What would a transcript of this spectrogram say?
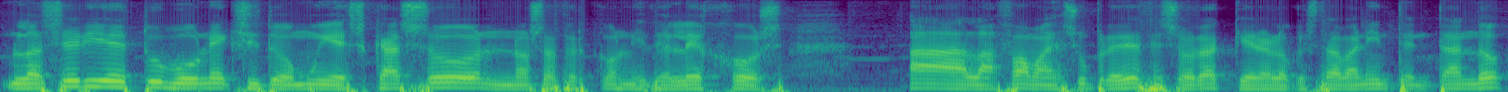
La serie tuvo un éxito muy escaso, no se acercó ni de lejos a la fama de su predecesora, que era lo que estaban intentando,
